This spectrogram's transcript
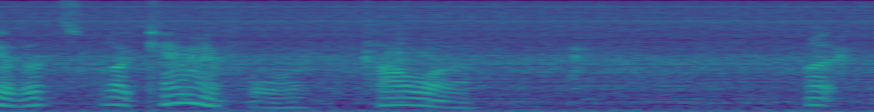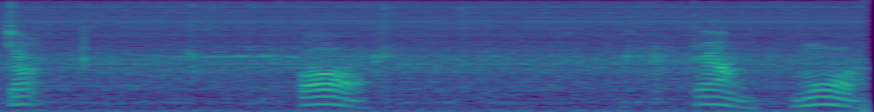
Yeah, that's what I came here for. Tower. Right, jump. Fall. Down. More.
